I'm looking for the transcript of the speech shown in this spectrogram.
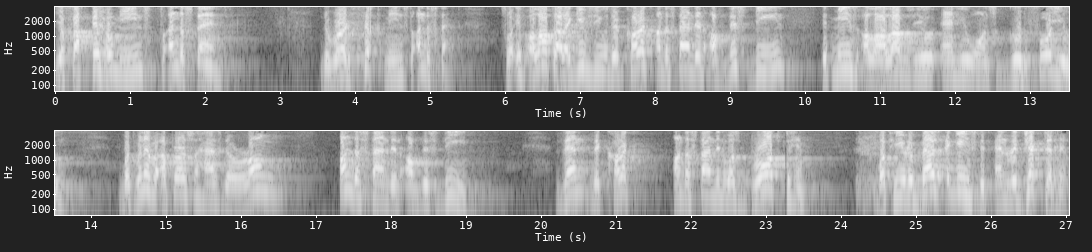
Yufaqihu means to understand. The word fiqh means to understand. So if Allah Ta'ala gives you the correct understanding of this deen, it means Allah loves you and He wants good for you. But whenever a person has the wrong understanding of this deen, then the correct understanding was brought to him. But he rebelled against it and rejected it.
